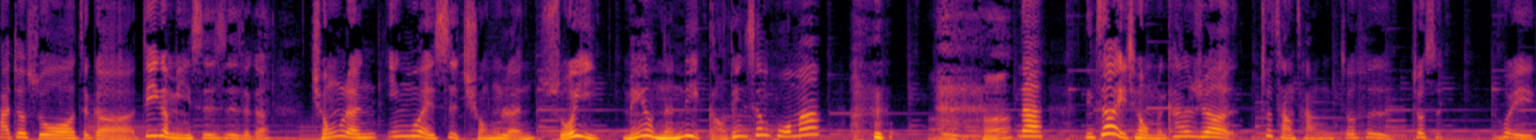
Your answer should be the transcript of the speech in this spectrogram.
他就说：“这个第一个迷思是这个穷人因为是穷人，所以没有能力搞定生活吗？” 那你知道以前我们看就就就常常就是就是会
